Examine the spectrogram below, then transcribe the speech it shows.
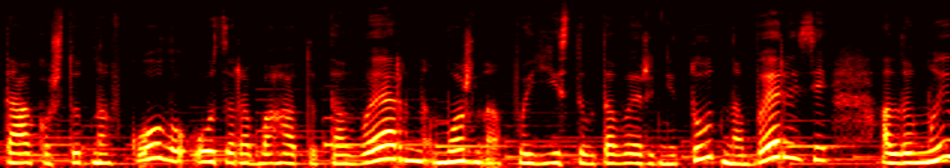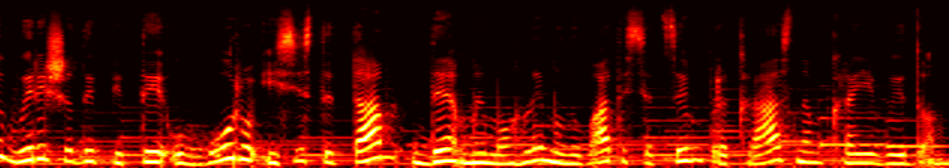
Також тут навколо озера багато таверн, можна поїсти у таверні тут, на березі, але ми вирішили піти угору і сісти там, де ми могли милуватися цим прекрасним краєвидом.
